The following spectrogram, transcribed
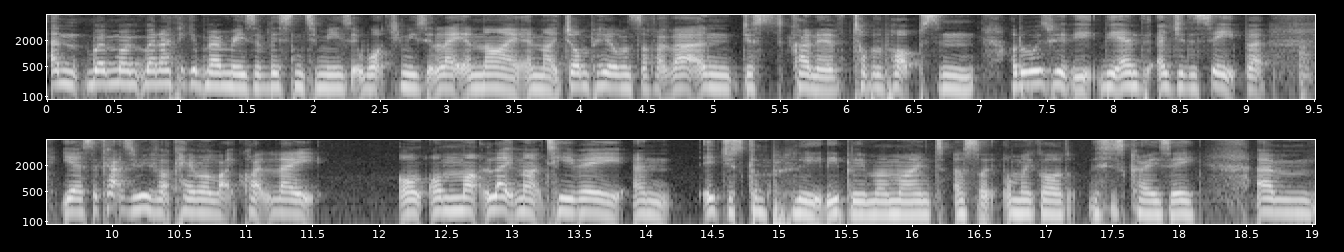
and when when when I think of memories of listening to music, watching music late at night, and like John Peel and stuff like that, and just kind of top of the pops, and I'd always be at the, the end edge of the seat. But yeah, so Captain Beefheart came on like quite late, on on late night TV, and it just completely blew my mind. I was like, oh my god, this is crazy. Um,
